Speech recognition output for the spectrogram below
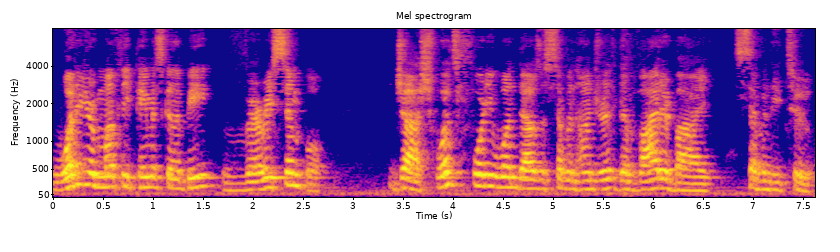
what are your monthly payments going to be? Very simple. Josh, what's forty one thousand seven hundred divided by seventy two?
